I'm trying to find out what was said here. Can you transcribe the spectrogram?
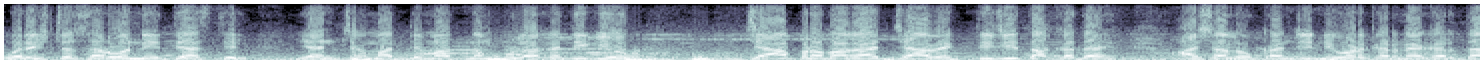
वरिष्ठ सर्व नेते असतील यांच्या माध्यमातून मुलाखती घेऊन ज्या प्रभागात ज्या व्यक्तीची ताकद आहे अशा लोकांची निवड करण्याकरता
